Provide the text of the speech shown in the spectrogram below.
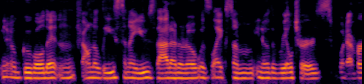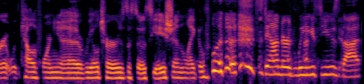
you know, Googled it and found a lease, and I used that. I don't know, it was like some, you know, the realtors, whatever, it was California Realtors Association, like standard lease. Used yeah. that.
